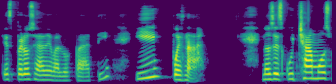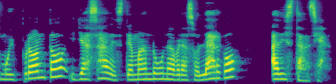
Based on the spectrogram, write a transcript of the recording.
que espero sea de valor para ti. Y pues nada, nos escuchamos muy pronto y ya sabes, te mando un abrazo largo a distancia.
